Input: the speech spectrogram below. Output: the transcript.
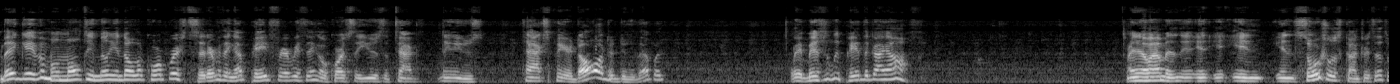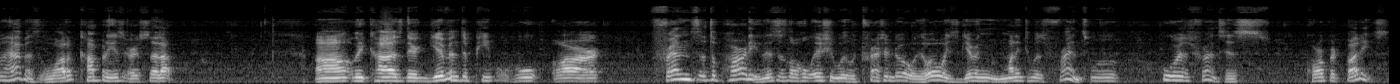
they gave him a multi-million dollar corporation, set everything up, paid for everything. Of course, they use the tax, they use taxpayer dollar to do that, but they basically paid the guy off. I know I mean, in, in, in socialist countries, that's what happens. A lot of companies are set up uh, because they're given to people who are friends of the party. And this is the whole issue with, Trudeau. He's always giving money to his friends. Who, who are his friends? His corporate buddies.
